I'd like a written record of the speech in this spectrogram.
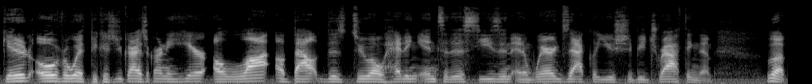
get it over with, because you guys are going to hear a lot about this duo heading into this season and where exactly you should be drafting them. Look,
